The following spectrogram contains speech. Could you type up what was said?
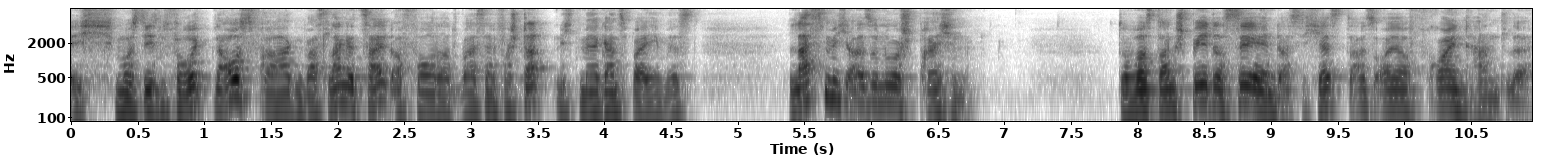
Ich muss diesen Verrückten ausfragen, was lange Zeit erfordert, weil sein Verstand nicht mehr ganz bei ihm ist. Lass mich also nur sprechen. Du wirst dann später sehen, dass ich jetzt als euer Freund handle.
